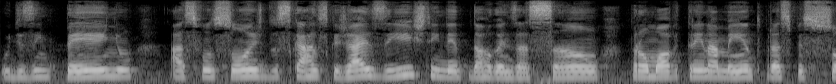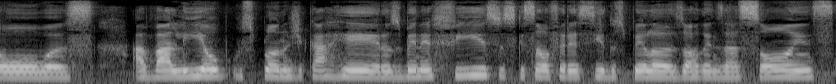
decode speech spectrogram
o desempenho, as funções dos cargos que já existem dentro da organização, promove treinamento para as pessoas, avalia os planos de carreira, os benefícios que são oferecidos pelas organizações,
